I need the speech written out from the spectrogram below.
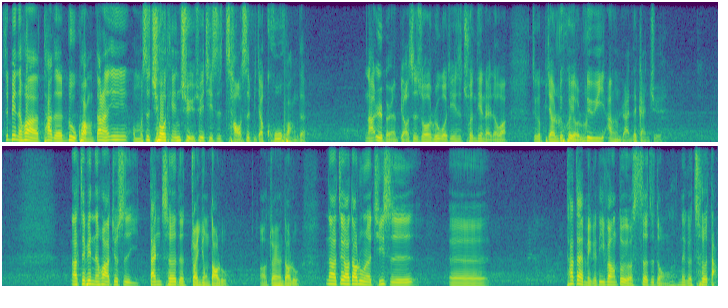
这边的话，它的路况当然，因为我们是秋天去，所以其实草是比较枯黄的。那日本人表示说，如果今天是春天来的话，这个比较会有绿意盎然的感觉。那这边的话就是单车的专用道路，哦，专用道路。那这条道路呢，其实呃，它在每个地方都有设这种那个车挡，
